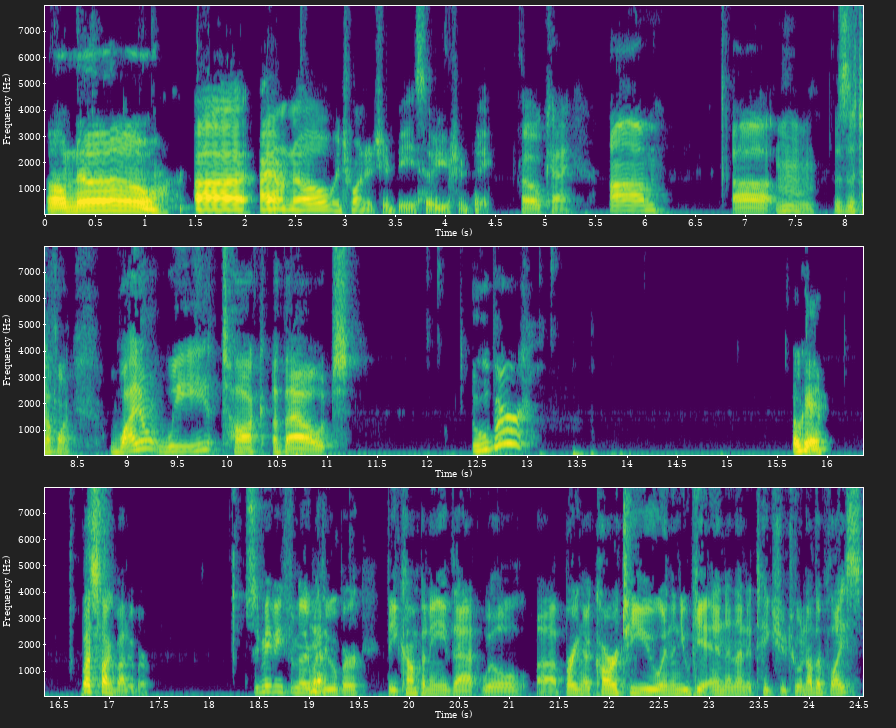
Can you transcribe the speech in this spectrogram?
Oh no. Uh I don't know which one it should be, so you should pick. Okay. Um uh mm, this is a tough one. Why don't we talk about Uber? Okay. Let's talk about Uber. So you may be familiar yeah. with Uber, the company that will uh, bring a car to you and then you get in and then it takes you to another place.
